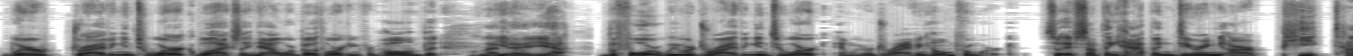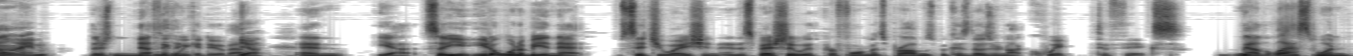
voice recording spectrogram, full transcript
we're driving into work. Well, actually now we're both working from home, but You know, day. Yeah. Before we were driving into work and we were driving home from work. So if something happened during our peak time, There's nothing, Nothing. we could do about Yeah. it. And yeah. So you, you don't want to be in that situation and especially with performance problems because those are not quick to fix. Now, the last one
